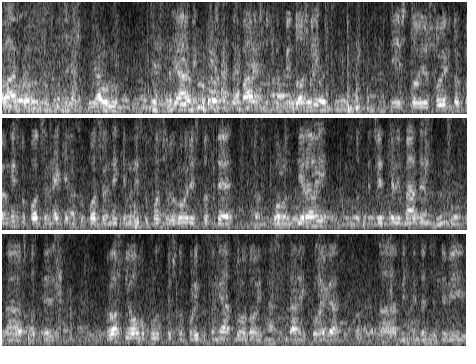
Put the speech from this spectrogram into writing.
Ovako, ja bih prvo se zahvalim što ste svi došli i što još uvijek dok vam nisu počeli, nekima su počeli, nekima nisu počeli ugovori, što ste volontirali, što ste čistili bazen, što ste prošli obuku uspešno, koliko sam ja čuo od ovih naših starijih kolega, mislim da ćete vi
